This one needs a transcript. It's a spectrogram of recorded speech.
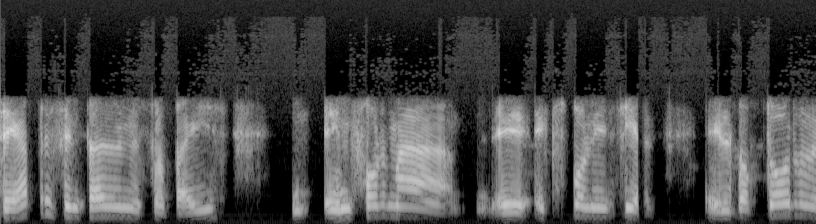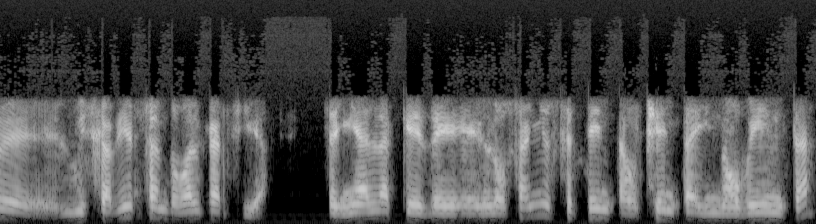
se ha presentado en nuestro país en forma eh, exponencial. El doctor eh, Luis Javier Sandoval García señala que de los años 70, 80 y 90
